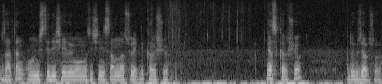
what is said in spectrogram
zaten onun istediği şeyler olması için insanlar sürekli karışıyor. Nasıl karışıyor? Bu da güzel bir soru.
